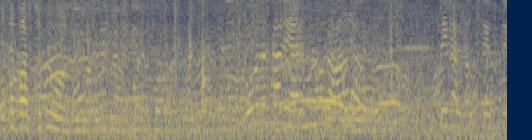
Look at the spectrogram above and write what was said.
ਉੱਥੇ ਬੱਸ ਚ ਕੋਈ ਹੋਰ ਨਹੀਂ ਉਹ ਦਿਖਾ ਦੇ ਯਾਰ ਮੈਨੂੰ ਰਾਹ ਲਿਆ ਉੱਤੇ ਕਰ ਲਾ, ਉੱਤੇ ਉੱਤੇ।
